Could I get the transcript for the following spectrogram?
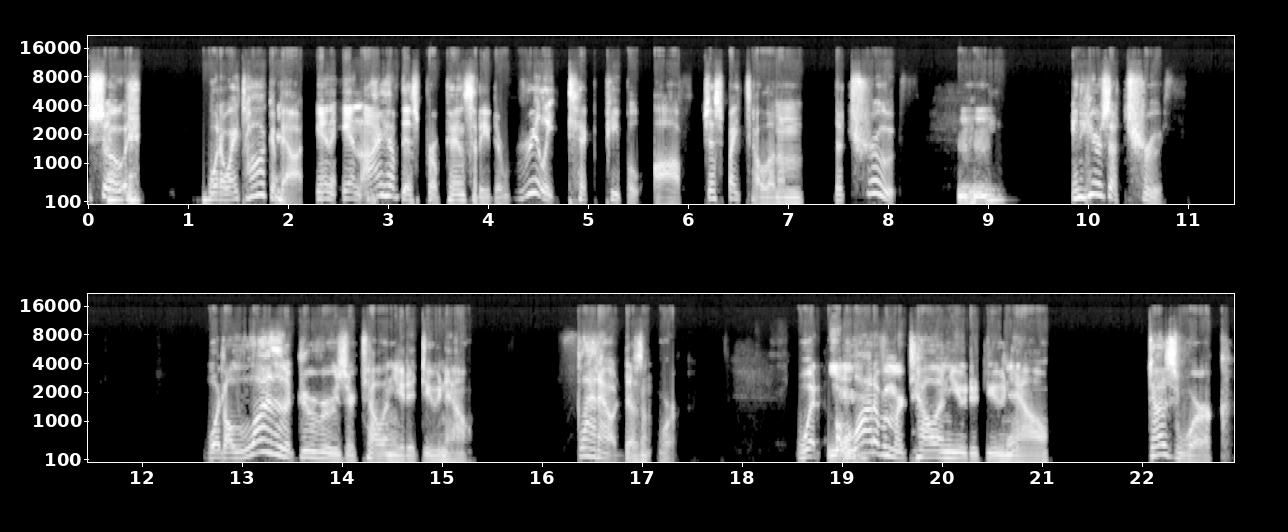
So what do I talk about? And and I have this propensity to really tick people off just by telling them the truth. Mhm. And here's a truth. What a lot of the gurus are telling you to do now flat out doesn't work. What Yeah. a lot of them are telling you to do now does work,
